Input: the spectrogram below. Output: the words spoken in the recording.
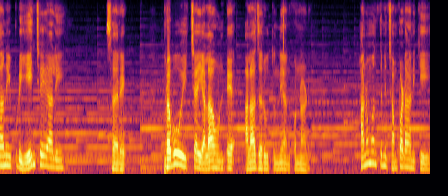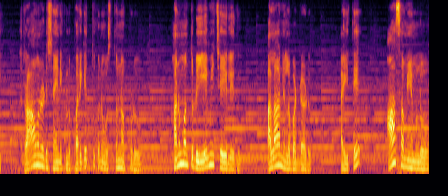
తను ఇప్పుడు ఏం చేయాలి? సరే ప్రభువు ఇచ్చ ఎలా ఉంటే అలా జరుగుతుంది అనుకున్నాడు. హనుమంతుని చంపడానికి రావణుడి సైనికులు పరిగెత్తుకుని వస్తున్నప్పుడు హనుమంతుడు ఏమీ చేయలేదు. అలా నిలబడ్డాడు. అయితే ఆ సమయంలో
